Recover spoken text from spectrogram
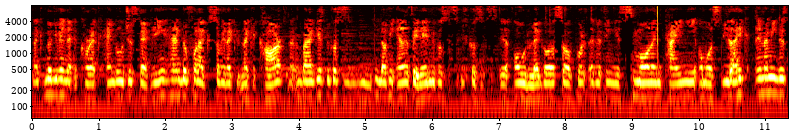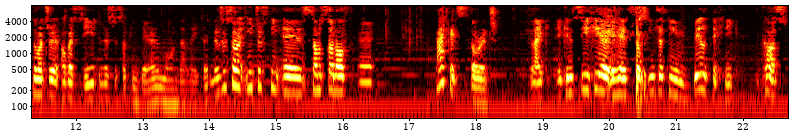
like not even a correct handle, just a ring handle for like something like like a car. But I guess because nothing else fit in, because it's, because it's uh, old Lego, so of course everything is small and tiny, almost be like. And I mean, there's not much of a seat. There's just something there. More on that later. There's also interesting, uh, some sort of uh, package storage like you can see here it has some interesting build technique because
